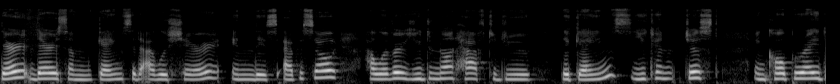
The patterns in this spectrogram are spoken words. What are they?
there there are some games that i will share in this episode. However you do not have to do the games. You can just incorporate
